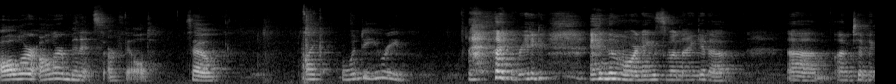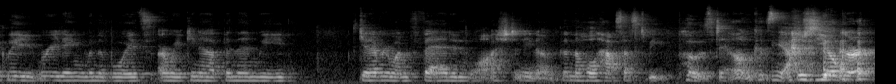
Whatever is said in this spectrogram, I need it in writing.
all our all our minutes are filled. So, like, when do you read? I read in the mornings when I get up. Um, I'm typically reading when the boys are waking up, and then we get everyone fed and washed, and you know, then the whole house has to be posed down because Yeah. there's yogurt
